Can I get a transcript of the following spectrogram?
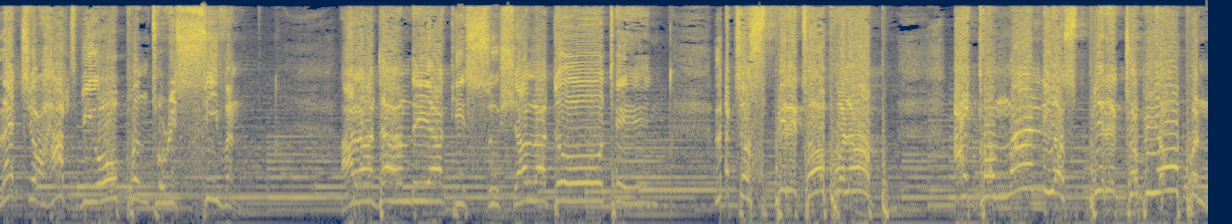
Let your heart be open to receiving. Aradandia kisushaladote. Let your spirit open up. I command your spirit to be open.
